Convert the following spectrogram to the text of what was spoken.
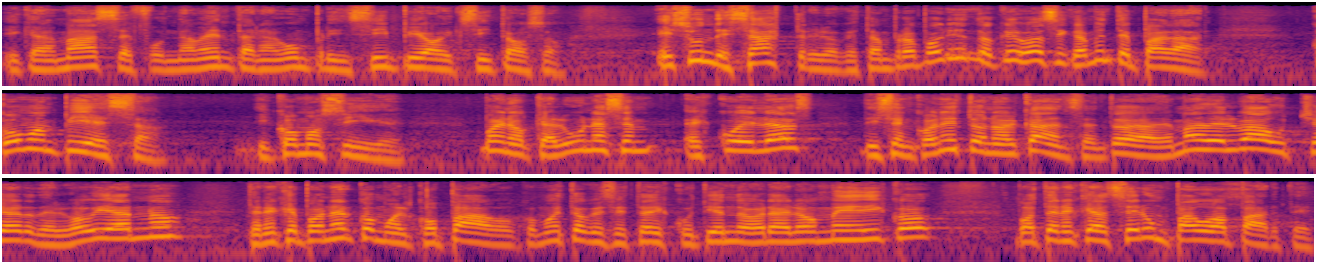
y que además se fundamenta en algún principio exitoso. Es un desastre lo que están proponiendo, que es básicamente pagar. ¿Cómo empieza y cómo sigue? Bueno, que algunas em, escuelas dicen con esto no alcanza. Entonces, además del voucher del gobierno, tenés que poner como el copago, como esto que se está discutiendo ahora de los médicos, vos tenés que hacer un pago aparte.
